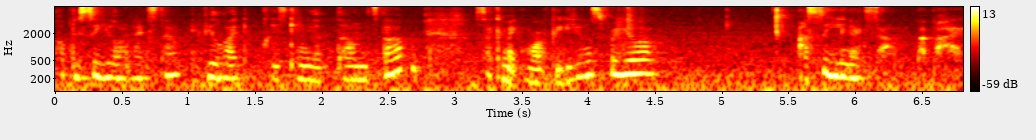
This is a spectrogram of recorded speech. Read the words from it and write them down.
Hope to see you all next time. If you like it, please give me a thumbs up so I can make more videos for you all. I'll see you next time. Bye-bye.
